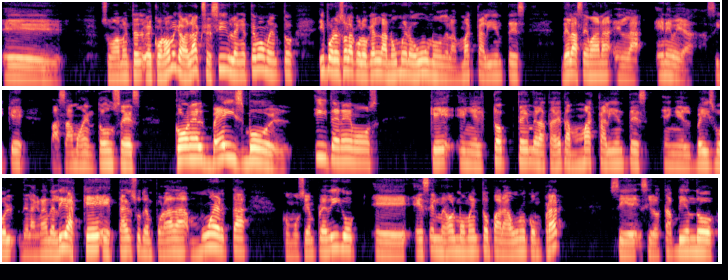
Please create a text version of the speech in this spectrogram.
eh, sumamente económica, ¿verdad? Accesible en este momento y por eso la coloqué en la número uno de las más calientes de la semana en la NBA. Así que pasamos entonces con el béisbol y tenemos que en el top 10 de las tarjetas más calientes en el béisbol de la Grandes Ligas, que está en su temporada muerta como siempre digo, eh, es el mejor momento para uno comprar. Si, si lo estás viendo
